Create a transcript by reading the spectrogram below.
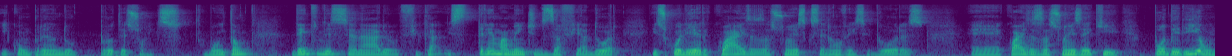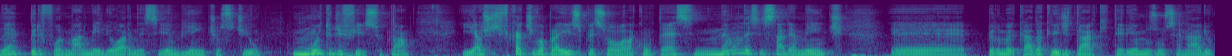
e comprando proteções. Tá bom? Então, Dentro desse cenário, fica extremamente desafiador escolher quais as ações que serão vencedoras, é, quais as ações aí que poderiam né, performar melhor nesse ambiente hostil. Muito difícil, tá? E a justificativa para isso, pessoal, ela acontece não necessariamente é, pelo mercado acreditar que teremos um cenário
